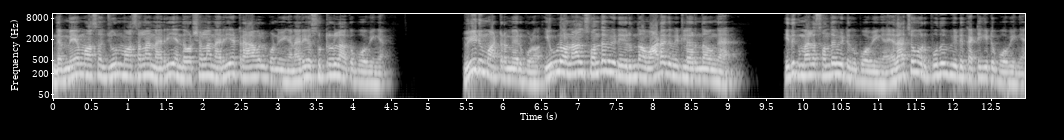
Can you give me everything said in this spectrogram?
இந்த மே மாசம் ஜூன் மாசம்லாம் நிறைய இந்த வருஷம்லாம் நிறைய டிராவல் பண்ணுவீங்க. நிறைய சுற்றுலாக்கு போவீங்க. வீடு மாற்றம் ஏற்படும். இவ்வளோ நாள் சொந்த வீடு இருந்தோம் வாடகை வீட்டில் இருந்தவங்க இதுக்கு மேலே சொந்த வீட்டுக்கு போவீங்க. ஏதாச்சும் ஒரு புது வீடு கட்டிக்கிட்டு போவீங்க.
